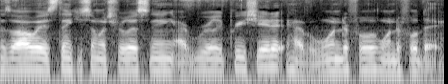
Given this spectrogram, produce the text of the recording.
As always, thank you so much for listening. I really appreciate it. Have a wonderful, wonderful day.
